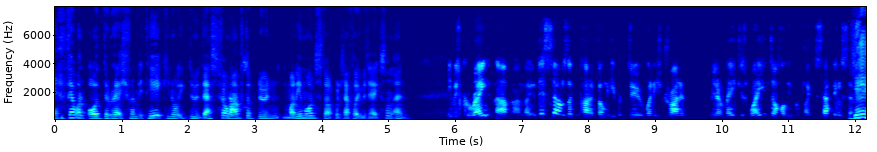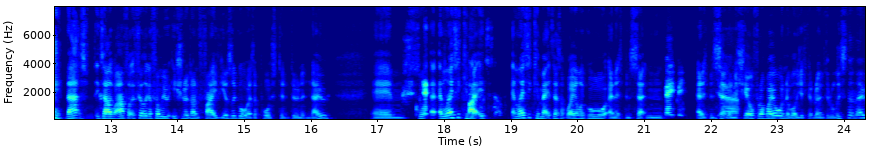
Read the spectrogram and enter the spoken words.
it felt an odd direction for him to take. You know, to do this film after doing Money Monster, which I thought he was excellent in. He was great in that man. Like this sounds like the kind of film he would do when he's trying to, you know, make his way into Hollywood, like stepping stone. Yeah, that's exactly what I thought. It felt like a film he should have done five years ago, as opposed to doing it now. Um, so uh, unless he committed, unless he committed this a while ago, and it's been sitting Maybe. and it's been sitting on the shelf for a while, and they've only just got round to releasing it now,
